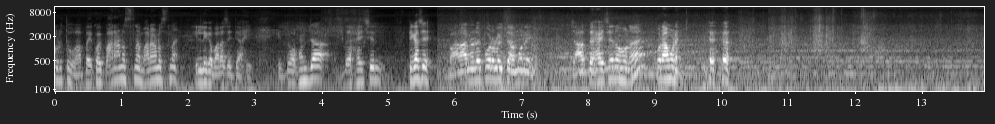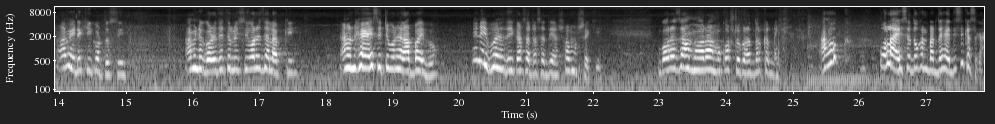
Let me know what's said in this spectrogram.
করতো? আব্বাই কয়, বাড়ানোস না বাড়ানোস না। লেগে বাড়া যেতে আহি। কিন্তু এখন যা দেখাইছেন, ঠিক আছে? বাড়ানোরে পরে লইতে মনে যা দেখাইছেন এখন হ্যাঁ পরে মনে আমি এটা কি করতেছি? আমি না ঘরে যেতে লইছি, ঘরে যা লাভ কি? এখন হ্যাঁ সিটি বলে আব্বা আইব। এনেই বয়ে দিই কাঁচা টাচা দিয়া, সমস্যা কি? ঘরে যাও আর আমু কষ্ট করার দরকার নাই। আহক পোলা আইসে দোকানপাট দেখাই দিছি কাছে গা।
